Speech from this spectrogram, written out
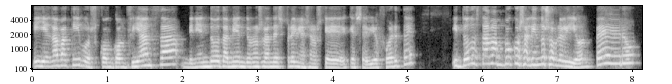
Y llegaba aquí pues, con confianza, viniendo también de unos grandes premios en los que, se vio fuerte, y todo estaba un poco saliendo sobre el guion, pero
